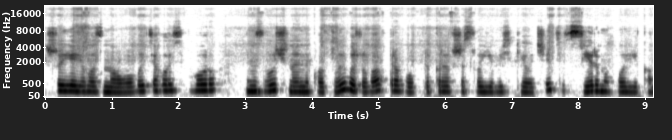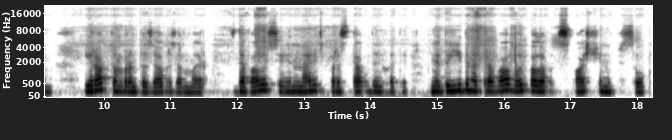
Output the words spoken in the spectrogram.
Шия його знову витяглась вгору. Він звучно і неквапливо жував траву, прикривши свої вузькі очиці з сірими повіками. І раптом бронтозавр завмер. Здавалося, він навіть перестав дихати. Недоїдена трава випала з пащі на пісок.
